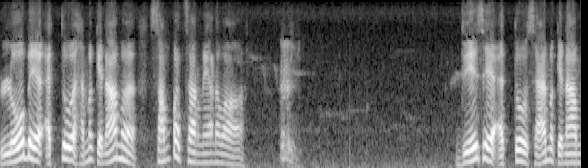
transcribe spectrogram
ලෝභය ඇත්තෝ හැම කෙනාම සම්පත් සරණ යනවා. ද්වේෂය ඇත්තෝ සෑම කෙනාම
